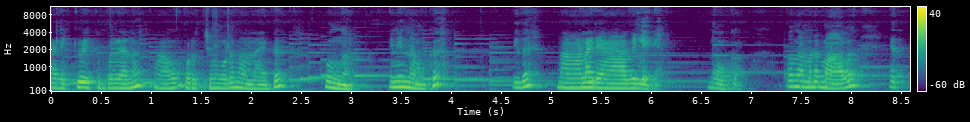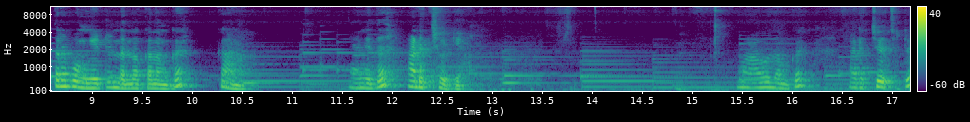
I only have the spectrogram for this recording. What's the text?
കലക്കി വയ്ക്കുമ്പോഴാണ് മാവ് കുറച്ചും കൂടെ നന്നായിട്ട് പൊങ്ങുക. ഇനി നമുക്ക് ഇത് നാളെ രാവിലെ നോക്കാം. അപ്പോൾ നമ്മുടെ മാവ് എത്ര പൊങ്ങിയിട്ടുണ്ടെന്നൊക്കെ നമുക്ക് കാണാം. ഞാനിത് അടച്ചു വയ്ക്കാം മാവ് നമുക്ക് അടച്ചു വെച്ചിട്ട്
